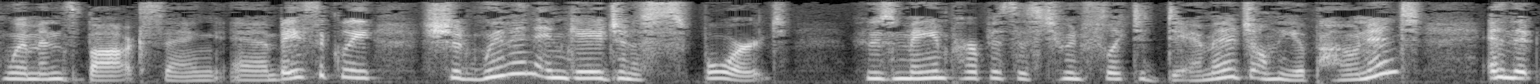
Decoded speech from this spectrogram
women's boxing, and basically, should women engage in a sport whose main purpose is to inflict damage on the opponent, and that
